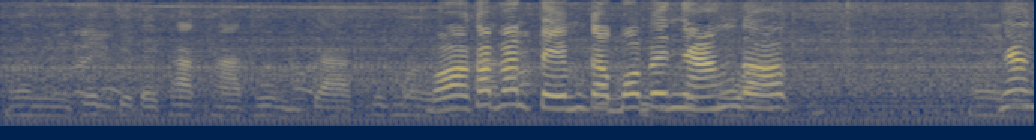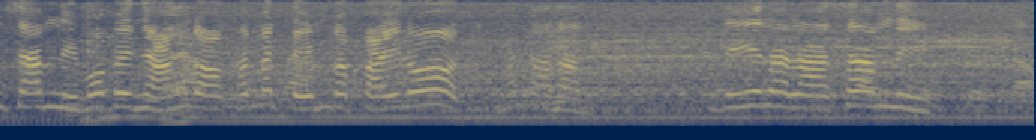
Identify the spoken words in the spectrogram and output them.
เมื่อนี้เพิ่นจะได้พักหาทุ่มจากทุกมื้อบอกก็มันเต็มกับบ่เป็นหยังดอก มื้อยังซ้ำนี่บ่เป็นหยังดอกคันมันเต็มกับไปโลดมันอันนั้นดีละล่ะซ้ำนี่เดี๋ยวเก่า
